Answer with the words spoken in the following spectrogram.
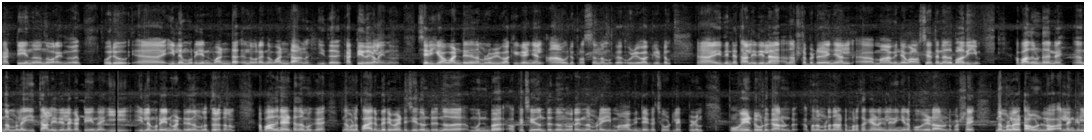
കട്ട് ചെയ്യുന്നതെന്ന് പറയുന്നത് ഒരു ഇലമുറിയൻ വണ്ട് എന്ന് പറയുന്ന വണ്ടാണ് ഇത് കട്ട് ചെയ്ത് കളയുന്നത്. ശരിക്കും ആ വണ്ടിനെ നമ്മൾ ഒഴിവാക്കി കഴിഞ്ഞാൽ ആ ഒരു പ്രശ്നം നമുക്ക് ഒഴിവാക്കി കിട്ടും. ഇതിന്റെ തളിരില നഷ്ടപ്പെട്ട് കഴിഞ്ഞാൽ മാവിന്റെ വളർച്ചയെ തന്നെ അത് ബാധിക്കും. അപ്പോൾ അതുകൊണ്ട് തന്നെ നമ്മൾ ഈ തളിരില കട്ട് ചെയ്യുന്ന ഈ ഇലമുറിയൻ വണ്ടിനെ നമ്മൾ തുരത്തണം. അപ്പോൾ അതിനായിട്ട് നമുക്ക് നമ്മൾ പാരമ്പര്യമായിട്ട് ചെയ്തുകൊണ്ടിരുന്നത് മുൻപ് ഒക്കെ ചെയ്തുകൊണ്ടിരുന്നതെന്ന് പറയുന്നത് നമ്മുടെ ഈ മാവിന്റെയൊക്കെ ചുവട്ടിൽ എപ്പോഴും പുകയിട്ട് കൊടുക്കാറുണ്ട്. അപ്പോൾ നമ്മുടെ നാട്ടിൻപുറത്തൊക്കെ ആണെങ്കിൽ ഇതിങ്ങനെ പുകയിടാറുണ്ട്. പക്ഷേ നമ്മൾ ടൗണിലോ അല്ലെങ്കിൽ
